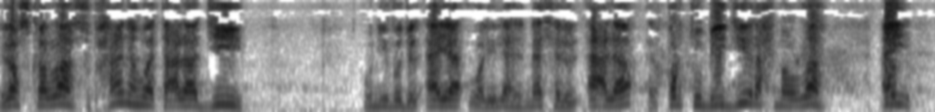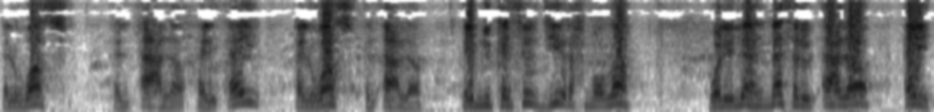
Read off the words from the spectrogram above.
Et lorsqu'Allah subhanahu wa ta'ala dit au niveau de l'ayah Walillah al-mathalul a'la, al-Qurtubi dit rahmahullah ay al-wasf al-a'la, ay al-wasf al-a'la. Et Ibn Kathir dit rahmahullah Walillah al-mathalul a'la ay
